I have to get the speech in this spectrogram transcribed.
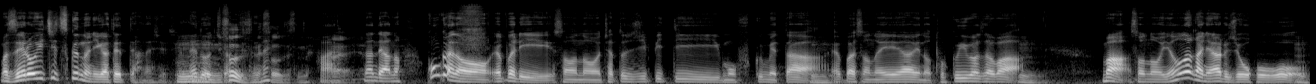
まあゼロ一作るの苦手って話ですよね。どっちかそうですねそうですね。はい。はい、なんであの今回のやっぱりそのチャット GPT も含めた、うん、やっぱりその AI の得意技は。うんまあその世の中にある情報を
